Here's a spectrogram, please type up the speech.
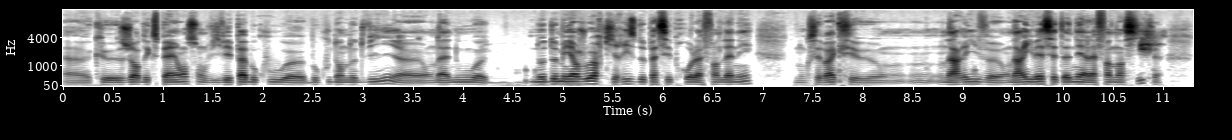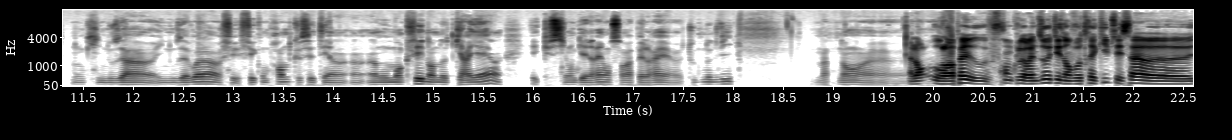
euh, que ce genre d'expérience on le vivait pas beaucoup, euh, beaucoup dans notre vie. On a nous nos deux meilleurs joueurs qui risquent de passer pro à la fin de l'année, donc c'est vrai que c'est, on, on, arrive, on arrivait cette année à la fin d'un cycle, donc il nous a, il nous a voilà fait, fait comprendre que c'était un, un, un, moment clé dans notre carrière et que si on gagnerait, on s'en rappellerait toute notre vie. Maintenant. Euh... Alors, on le rappelle, Franck Lorenzo était dans votre équipe, c'est ça, euh,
